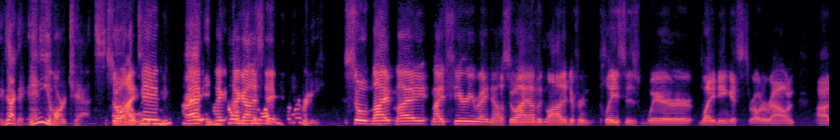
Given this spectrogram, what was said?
exactly. Any of our chats. So Uh, I take- I- I- I gotta for Liberty. So my my my theory right now. So I have a lot of different places where Lightning gets thrown around. Uh,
